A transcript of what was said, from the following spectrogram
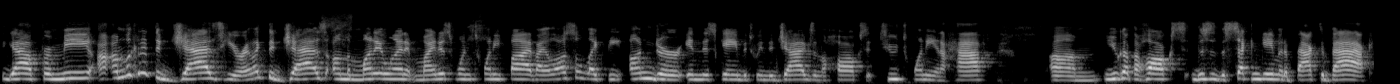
Yeah, for me, I'm looking at the Jazz here. I like the Jazz on the money line at minus 125. I also like the under in this game between the Jags and the Hawks at 220 and a half. Um, you got the Hawks. This is the second game at a back to back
